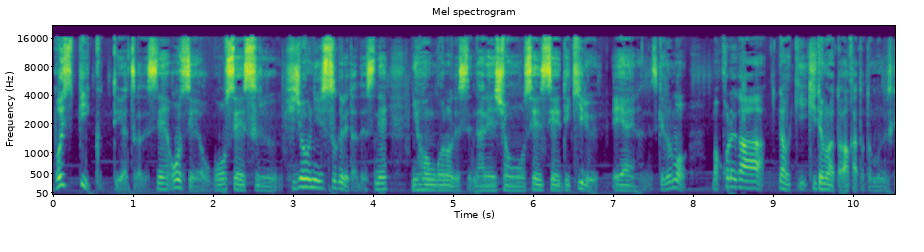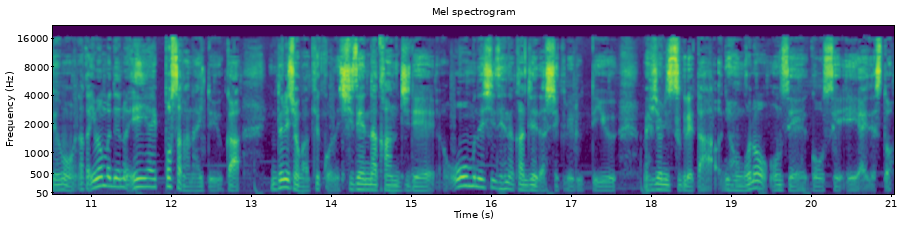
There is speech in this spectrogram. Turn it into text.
ボイスピークっていうやつがですね、音声を合成する非常に優れたですね、日本語のですね、ナレーションを生成できる AI なんですけども、まあ、これが、なんか聞いてもらったら分かったと思うんですけども、なんか今までの AI っぽさがないというか、イントネーションが結構ね、自然な感じで、おおむね自然な感じで出してくれるっていう、まあ、非常に優れた日本語の音声合成 AI ですと。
